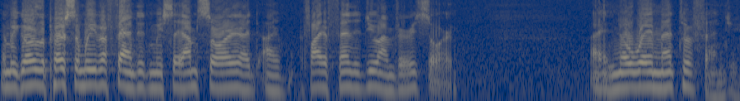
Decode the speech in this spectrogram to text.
And we go to the person we've offended and we say, I'm sorry. I, I, if I offended you, I'm very sorry. I in no way meant to offend you.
